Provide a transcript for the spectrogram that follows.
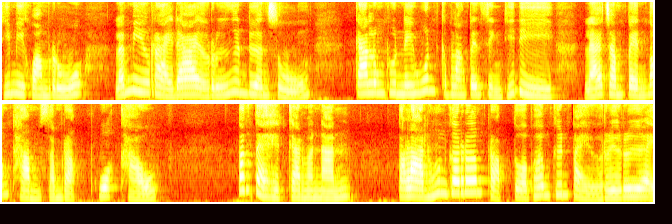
ที่มีความรู้ และมีรายได้หรือเงินเดือนสูง การลงทุนในหุ้นกำลังเป็นสิ่งที่ดี และจำเป็นต้องทำสำหรับพวกเขา ตั้งแต่เหตุการณ์วันนั้น ตลาดหุ้นก็เริ่มปรับตัวเพิ่มขึ้นไปเรื่อย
